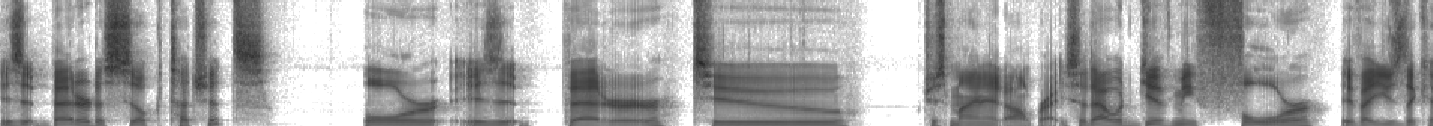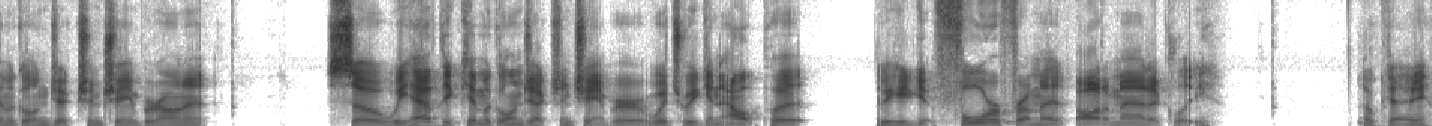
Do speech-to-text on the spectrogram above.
Is it better to silk touch it? Or is it better to just mine it outright. So that would give me four if I use the chemical injection chamber on it. So we have the chemical injection chamber, which we can output. We could get four from it automatically. Okay.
